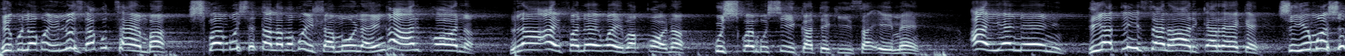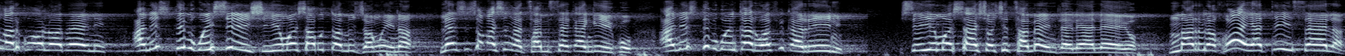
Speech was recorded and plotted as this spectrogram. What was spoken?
hi ku loko hi luza ku tshemba xikwembu xi ta lava ku hi hlamula hi nga ha ri kona. Laha a hi fanele hi va kona ku xikwembu xi hi katekisa amen. A hi yeneni hi ya tiyisela ha ri kereke xiyimo xi nga ri ku oloveni a ni xi tivi ku hi xihi xiyimo xa vutomi bya n'wina lexi xo ka xi nga tshamisekangiku a ni swi tivi ku i nkarhi wa fika rini xiyimo xexo xi tshame hi ndlela yaleyo. Mara loko hi ya tiyisela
